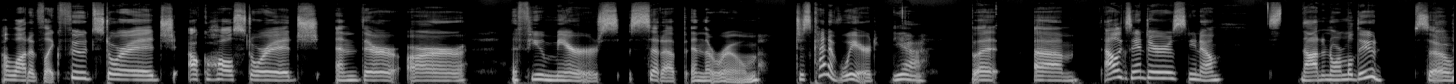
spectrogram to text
a lot of like food storage, alcohol storage, and there are a few mirrors set up in the room. Just kind of weird. Yeah. But um, Alexander's, you know, not a normal dude. So,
